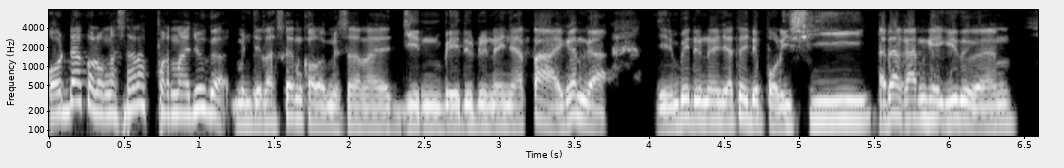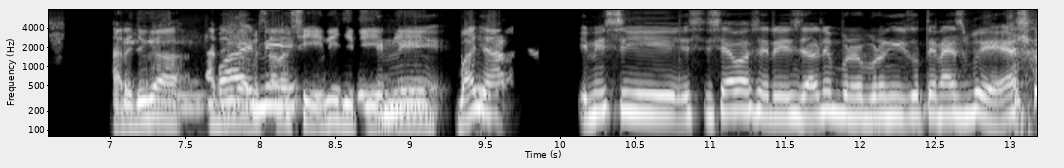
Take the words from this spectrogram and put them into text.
Oda kalau nggak salah pernah juga menjelaskan kalau misalnya Jinbe di dunia nyata ya kan nggak? Jinbe di dunia nyata jadi polisi ada kan kayak gitu kan? Ada juga ada juga ini- misalnya si ini jadi ini, ini- banyak Ini si si siapa si Rizal ini bener-bener ngikutin SBS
